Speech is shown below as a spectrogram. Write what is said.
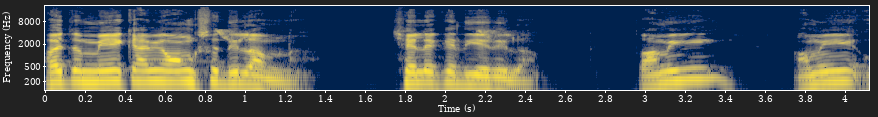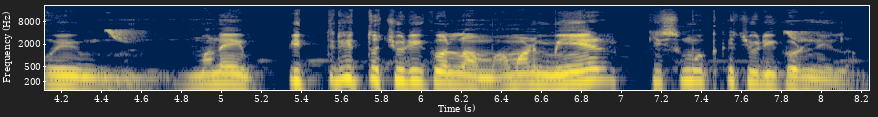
হয়তো মেয়েকে আমি অংশ দিলাম না, ছেলেকে দিয়ে দিলাম। তো আমি আমি ওই মানে পিতৃত্ব চুরি করলাম, আমার মেয়ের কিসমতকে চুরি করে নিলাম।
